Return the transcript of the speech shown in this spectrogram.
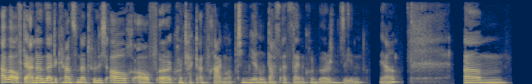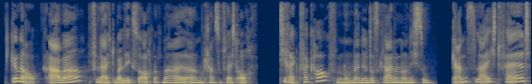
Aber auf der anderen Seite kannst du natürlich auch auf äh, Kontaktanfragen optimieren und das als deine Conversion sehen. Ja. Ähm, genau. Aber vielleicht überlegst du auch nochmal, ähm, kannst du vielleicht auch direkt verkaufen. Und wenn dir das gerade noch nicht so ganz leicht fällt,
